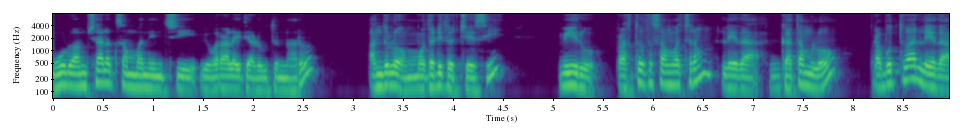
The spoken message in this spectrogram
మూడు అంశాలకు సంబంధించి వివరాలు అయితే అడుగుతున్నారు. అందులో మొదటిది వచ్చేసి మీరు ప్రస్తుత సంవత్సరం లేదా గతంలో ప్రభుత్వ లేదా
